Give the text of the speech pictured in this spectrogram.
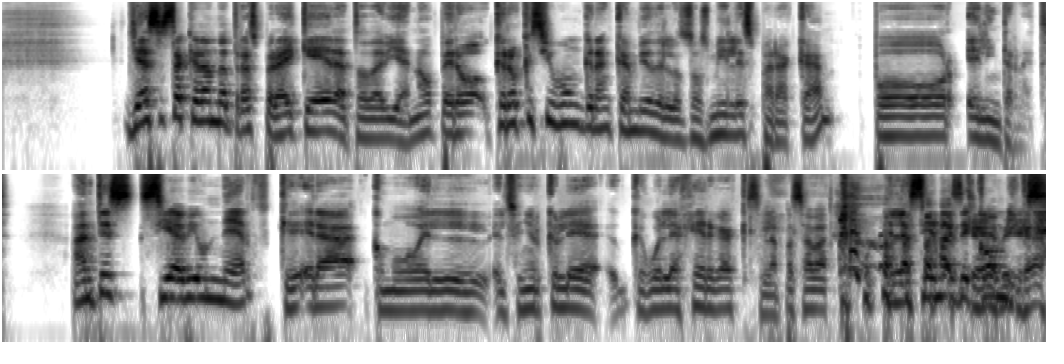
ya se está quedando atrás, pero ahí queda todavía, ¿no? Pero creo que sí hubo un gran cambio de los 2000 para acá por el Internet. Antes sí había un nerd que era como el, el señor que, que huele a jerga, que se la pasaba en las tiendas de cómics.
